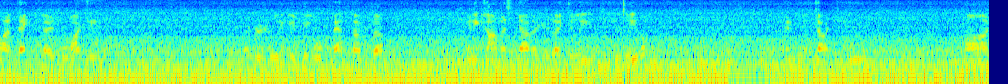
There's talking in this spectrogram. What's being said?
want to thank you guys for watching. Remember to leave me a big old fat thumbs up. Any comments down there you'd like to leave, please leave them. And we'll talk to you on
